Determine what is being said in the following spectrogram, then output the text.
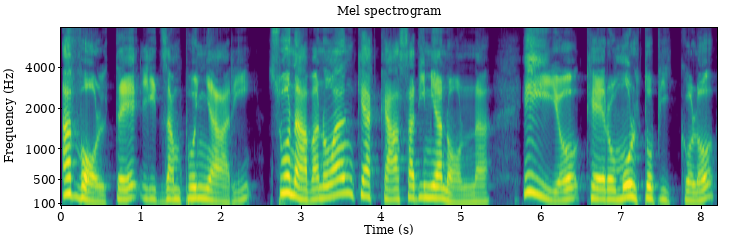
A volte gli zampognari suonavano anche a casa di mia nonna e io, che ero molto piccolo,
